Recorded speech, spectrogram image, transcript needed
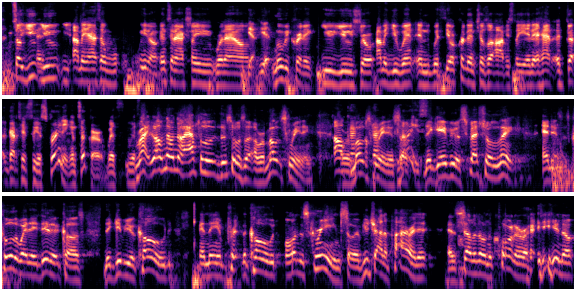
Mm. So you, you, I mean, as a you know internationally renowned yeah, yeah. movie critic, you used your, I mean, you went and with your credentials, obviously, and it had got a chance to see a screening and took her with. with... Right? No, no, no, absolutely. This was a, a remote screening, okay, a remote okay. screening. So nice. they gave you a special link, and it's cool the way they did it because they give you a code and they imprint the code on the screen. So if you try to pirate it and sell it on the corner, right, you know,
